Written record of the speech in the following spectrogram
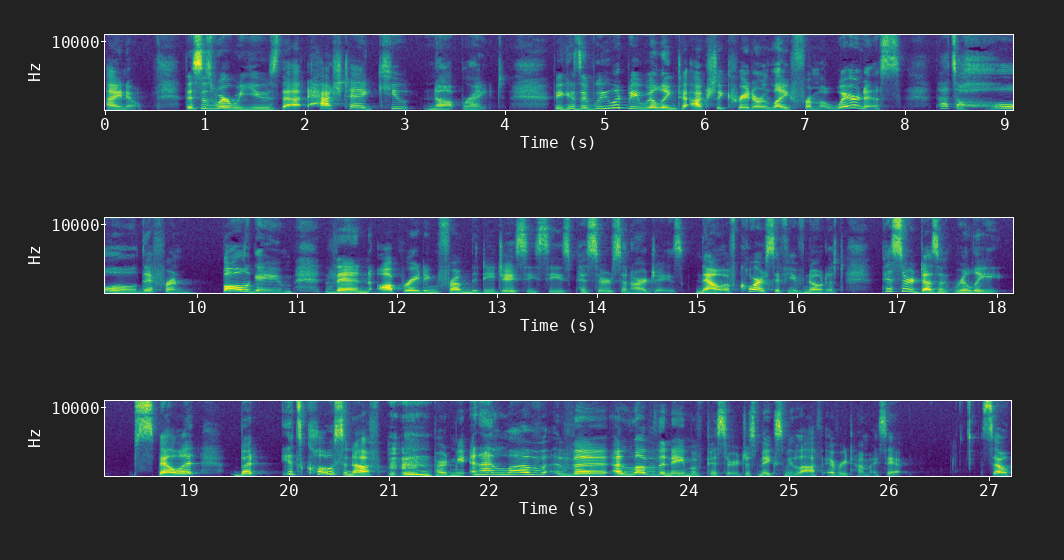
I know. This is where we use that hashtag cute, not bright. Because if we would be willing to actually create our life from awareness, that's a whole different ball game than operating from the DJCC's pissers and RJs. Now, of course, if you've noticed, pisser doesn't really spell it, but it's close enough. pardon me. And I love the I love the name of pisser. It just makes me laugh every time I say it. So,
